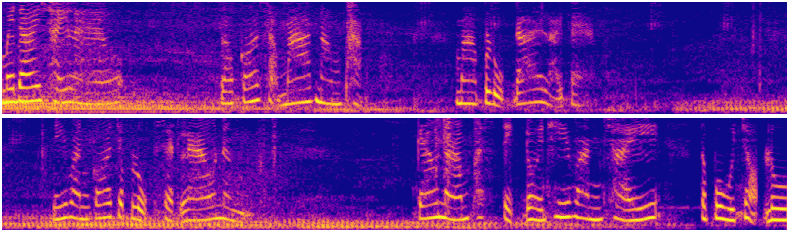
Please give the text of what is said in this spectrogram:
ไม่ได้ใช้แล้ว เราก็สามารถนำผักมาปลูกได้หลายแบบ นี้วันก็จะปลูกเสร็จแล้วหนึ่งแก้วน้ำพลาสติกโดยที่วันใช้ตะปูเจาะรู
